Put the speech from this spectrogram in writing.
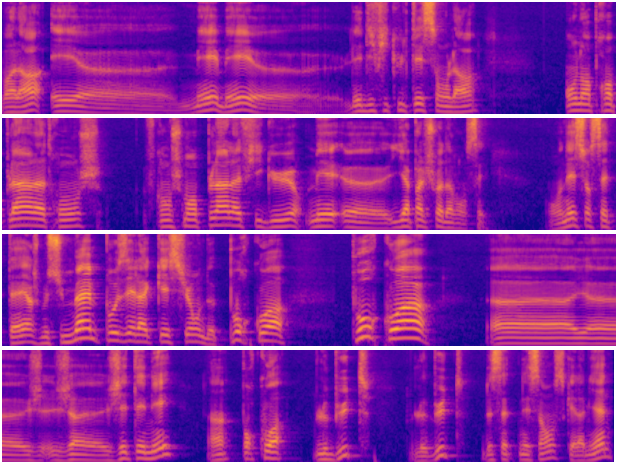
Voilà. Et mais mais les difficultés sont là. On en prend plein la tronche franchement plein la figure, mais il euh, n'y a pas le choix d'avancer. On est sur cette terre. Je me suis même posé la question de pourquoi, pourquoi euh, euh, j'étais né, hein, pourquoi le but, le but de cette naissance qui est la mienne.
